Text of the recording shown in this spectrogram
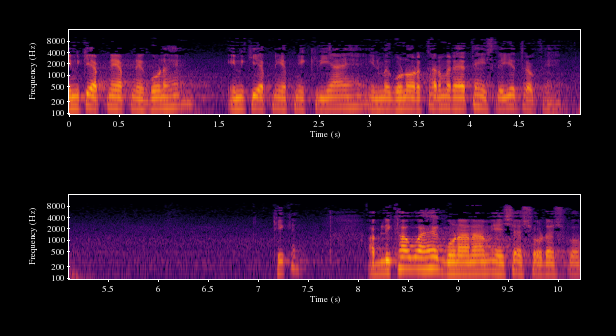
इनके अपने अपने गुण हैं, इनकी अपनी अपनी क्रियाएँ हैं, इनमें गुण और कर्म रहते हैं, इसलिए ये द्रव्य हैं। ठीक है? अब लिखा हुआ है, गुणानाम ऐशा षोडश को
